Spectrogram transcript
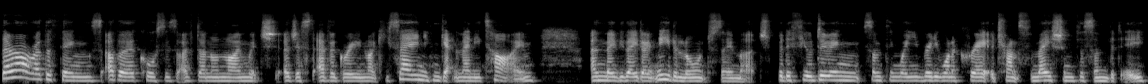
there are other things, other courses that I've done online which are just evergreen, like you say, and you can get them anytime. And maybe they don't need a launch so much. But if you're doing something where you really want to create a transformation for somebody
